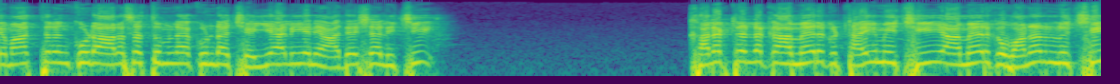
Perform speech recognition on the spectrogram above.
ఏమాత్రం కూడా అలసత్వం లేకుండా చెయ్యాలి అని ఆదేశాలు ఇచ్చి కలెక్టర్లకు ఆ మేరకు టైం ఇచ్చి ఆ మేరకు వనరులు ఇచ్చి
